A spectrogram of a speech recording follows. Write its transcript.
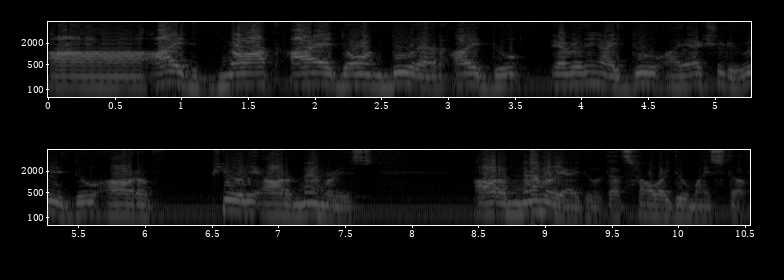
Uh, I did not I don't do that. I do everything I do I actually really do out of purely out of memories. Out of memory I do. That's how I do my stuff.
